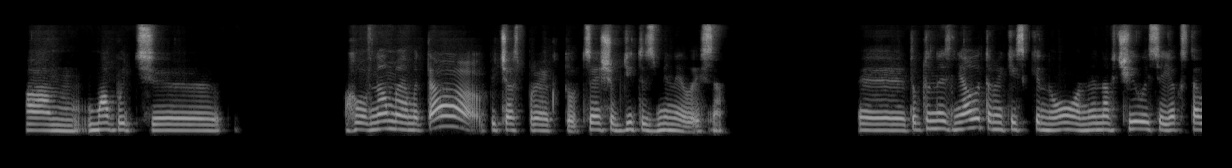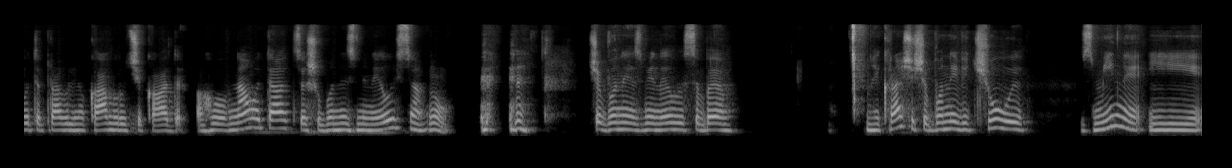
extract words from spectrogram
А, мабуть, е, головна моя мета під час проєкту це щоб діти змінилися. Е, Тобто не зняли там якесь кіно, не навчилися, як ставити правильно камеру чи кадр. А головна мета це щоб вони змінилися, ну, щоб вони змінили себе найкраще, щоб вони відчули зміни і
